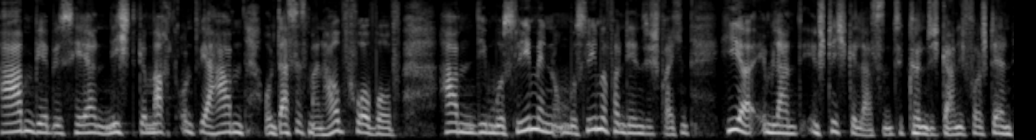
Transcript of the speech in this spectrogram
haben wir bisher nicht gemacht und wir haben, und das ist mein Hauptvorwurf, haben die Musliminnen und Muslime, von denen Sie sprechen, hier im Land in Stich gelassen. Sie können sich gar nicht vorstellen,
